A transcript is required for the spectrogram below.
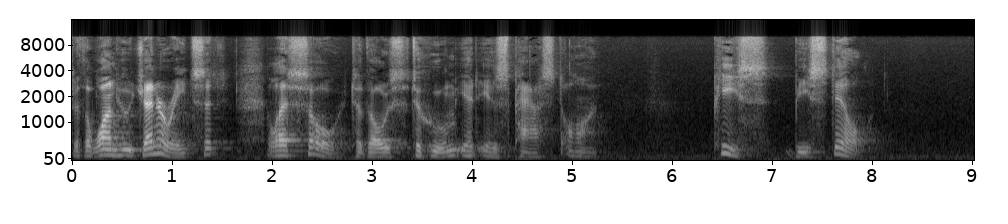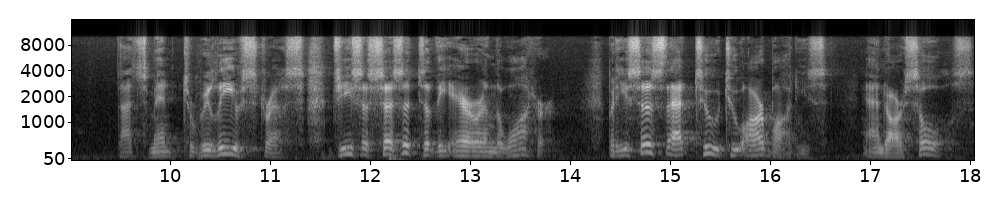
To the one who generates it, less so to those to whom it is passed on. Peace, be still. That's meant to relieve stress. Jesus says it to the air and the water, but he says that too to our bodies and our souls.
